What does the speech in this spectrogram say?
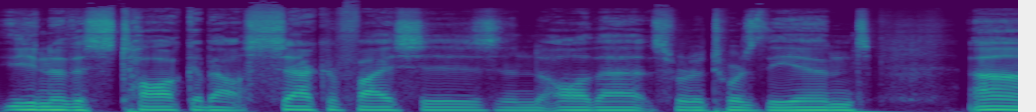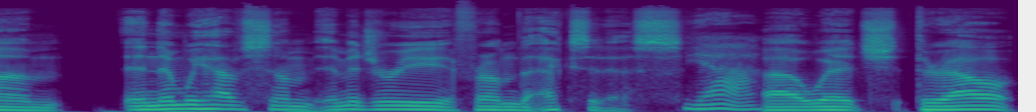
you know this talk about sacrifices and all that sort of towards the end, um, and then we have some imagery from the Exodus, Yeah. uh, which throughout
